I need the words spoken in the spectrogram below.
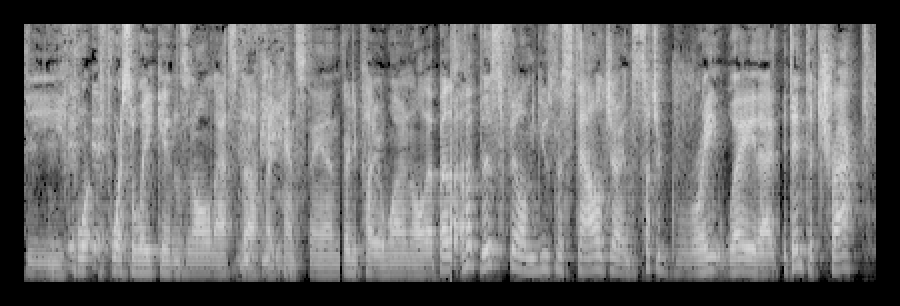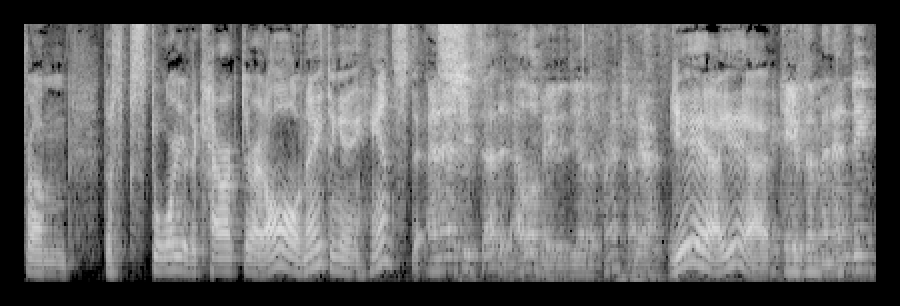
the For- Force Awakens and all that stuff. I can't stand Ready Player One and all that. But I thought this film used nostalgia in such a great way that it didn't detract from the story or the character at all, and anything it enhanced it. And as you said, it elevated the other franchises. yeah, yeah. yeah. It gave them an ending.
